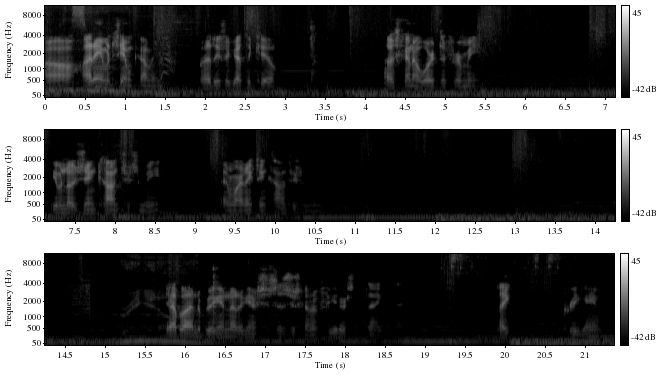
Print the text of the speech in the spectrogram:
Oh, I didn't even see him coming. But at least I got the kill. That was kinda worth it for me. Even though Jin counters me. And Renekton counters me. Yeah, but in the beginning of the game, she says she's gonna feed or something like that. Like, pre-game.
